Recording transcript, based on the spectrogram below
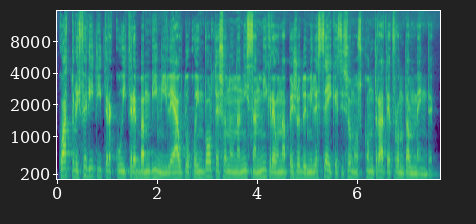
Quattro i feriti, tra cui tre bambini. Le auto coinvolte sono una Nissan Micra e una Peugeot 2006 che si sono scontrate frontalmente.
